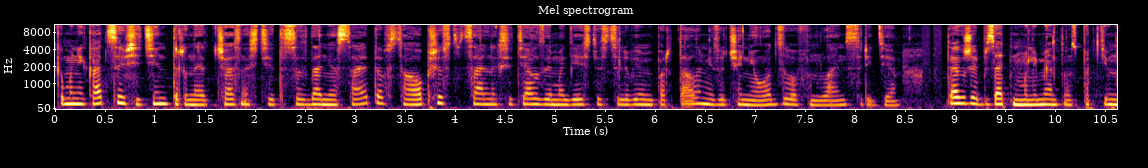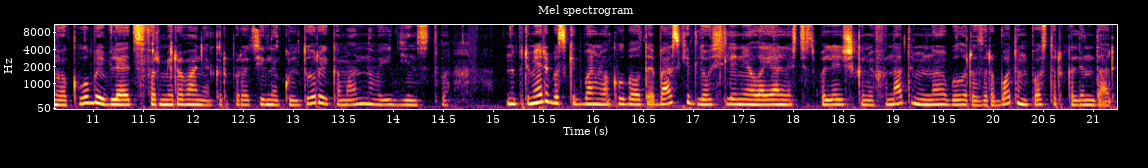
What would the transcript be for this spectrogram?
Коммуникации в сети интернет, в частности, это создание сайтов, сообществ в социальных сетях, взаимодействие с целевыми порталами, изучение отзывов в онлайн-среде. Также обязательным элементом спортивного клуба является формирование корпоративной культуры и командного единства. На примере баскетбольного клуба «Алтай Баскет» для усиления лояльности с болельщиками и фанатами мною был разработан постер-календарь.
